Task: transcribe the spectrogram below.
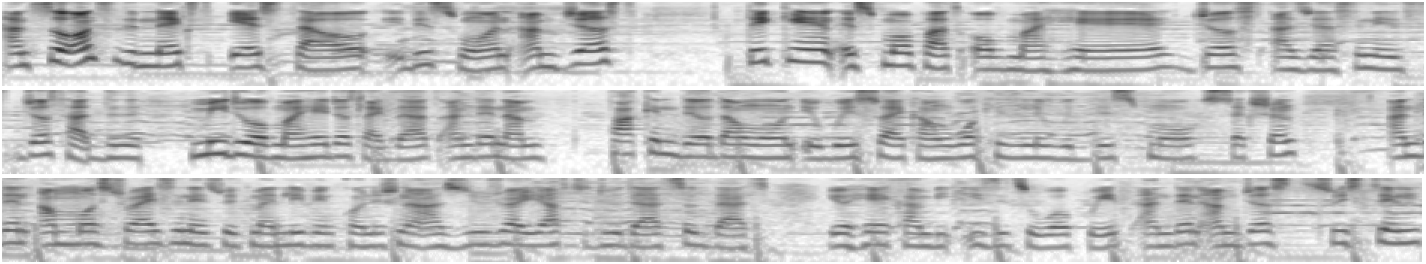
And so on to the next hairstyle. This one i'm just taking a small part of my hair just as you are seeing it just at the middle of my hair just like that. And then i'm packing the other one away so I can work easily with this small section. And then I'm moisturizing it with my leave-in conditioner as usual. You have to do that so that your hair can be easy to work with. And then I'm just twisting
